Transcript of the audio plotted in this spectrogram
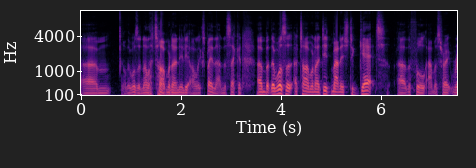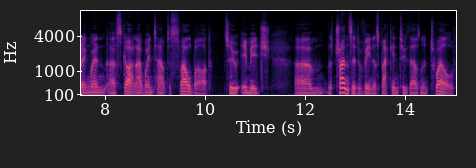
Um, well, there was another time when I nearly, I'll explain that in a second, um, but there was a, a, time when I did manage to get uh, the full atmospheric ring when uh, Sky and I went out to Svalbard to image um, the transit of Venus back in 2012.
